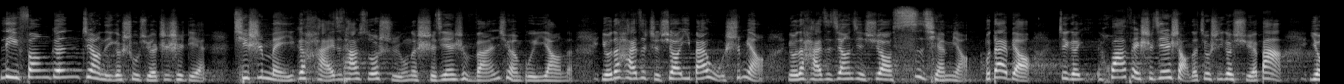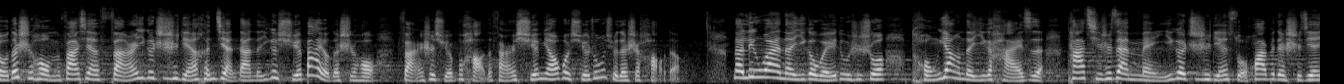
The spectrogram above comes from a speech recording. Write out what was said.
立方根这样的一个数学知识点，其实每一个孩子他所使用的时间是完全不一样的。有的孩子只需要一百五十秒，有的孩子将近需要四千秒。不代表这个花费时间少的就是一个学霸。有的时候我们发现，反而一个知识点很简单的一个学霸，有的时候反而是学不好的，反而学苗或学中学的是好的。那另外呢，一个维度是说，同样的一个孩子，他其实在每一个知识点所花费的时间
